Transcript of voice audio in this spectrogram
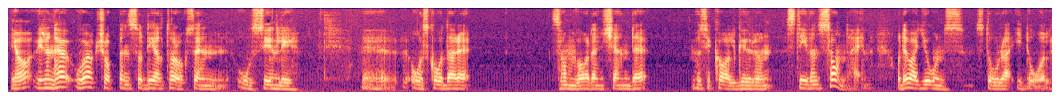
Ja, vid den här workshopen så deltar också en osynlig eh, åskådare som var den kände musikalgurun Steven Sondheim. Och det var Jons stora idol.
